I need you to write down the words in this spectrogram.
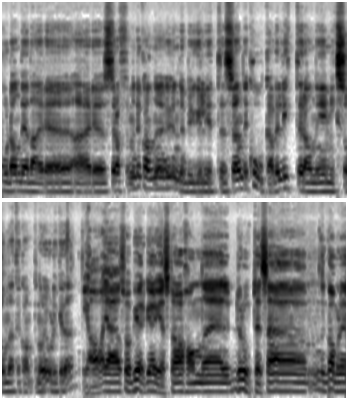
hvordan det der øh, er være straffe. Men du kan eh, underbygge litt, Sven. Det koka vel litt i mix-on etter kampen òg, gjorde det ikke det? Ja, jeg så Bjørge Øyestad. Han eh, dro til seg den gamle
